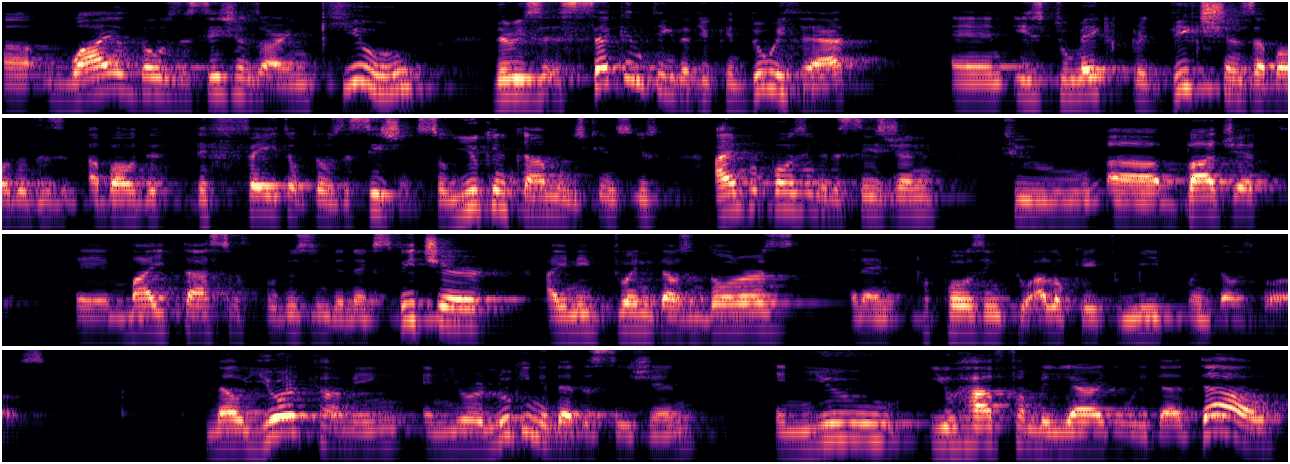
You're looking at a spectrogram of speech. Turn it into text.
uh, while those decisions are in queue, there is a second thing that you can do with that, and is to make predictions about the, about the, the fate of those decisions. So you can come and you can use, I'm proposing a decision to uh, budget uh, my task of producing the next feature. I need $20,000 and I'm proposing to allocate to me $20,000. Now you're coming and you're looking at that decision and you, you have familiarity with that DAO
